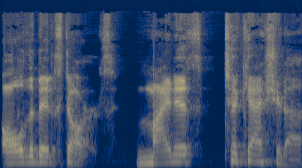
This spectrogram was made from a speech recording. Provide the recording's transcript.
all the big stars, minus Takeshita,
